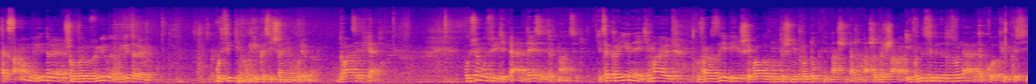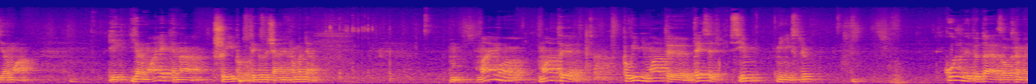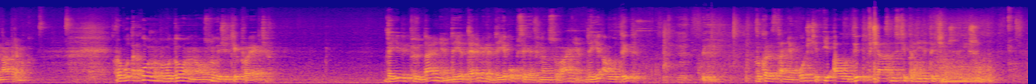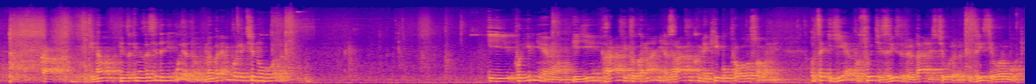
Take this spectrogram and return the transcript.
Так само ми лідери, щоб ви розуміли, ми лідери у світі по кількості членів уряду. 25. У всьому світі 5, 10, 15. І це країни, які мають в рази більший валовий внутрішній продукт, ніж наша, наша, наша держава. І вони собі не дозволяють такої кількості ярма. Ярма, яке на шиї простих звичайних громадян. Маємо мати, повинні мати 10-7 міністрів. Кожен відповідає за окремий напрямок. Робота кожного побудована на основі чітких проєктів, дає відповідальні, дає терміни, дає обсяги фінансування, дає аудит використання коштів і аудит вчасності прийнятих чи інших рішень. І на, і на- засіданні уряду ми беремо коаліційну угоду і порівнюємо її графік виконання з графіком, який був проголосований. Оце і є, по суті, зріз відповідальності уряду, зріз його роботи.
